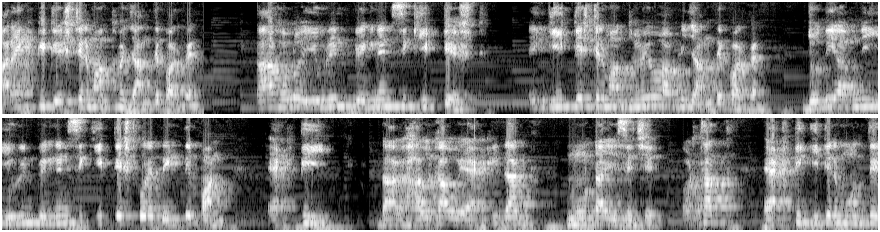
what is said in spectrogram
আর একটি টেস্টের মাধ্যমে জানতে পারবেন, তা হলো ইউরিন প্রেগনেন্সি কিট টেস্ট এই কিট টেস্টের মাধ্যমেও আপনি জানতে পারবেন। যদি আপনি ইউরিন প্রেগনেন্সি কিট টেস্ট করে দেখতে পান, একটি দাগ হালকা ও একটি দাগ মোটা এসেছে, অর্থাৎ একটি কিটের মধ্যে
